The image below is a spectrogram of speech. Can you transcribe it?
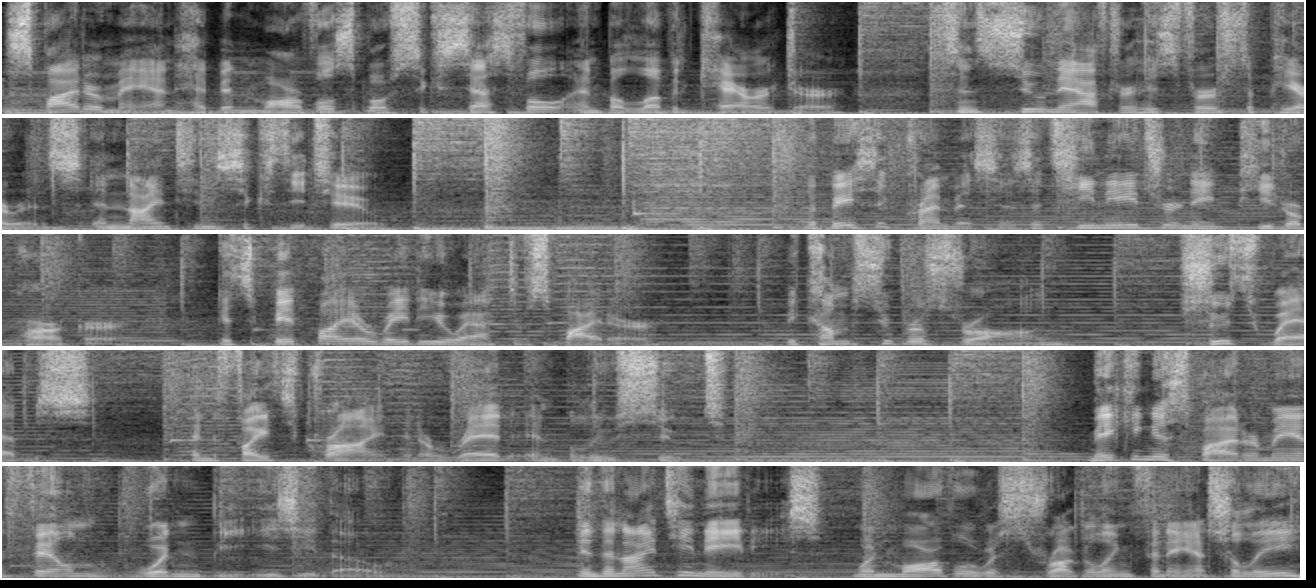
Spider Man had been Marvel's most successful and beloved character since soon after his first appearance in 1962. The basic premise is a teenager named Peter Parker gets bit by a radioactive spider, becomes super strong, shoots webs, and fights crime in a red and blue suit. Making a Spider Man film wouldn't be easy, though. In the 1980s, when Marvel was struggling financially,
